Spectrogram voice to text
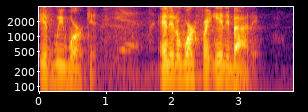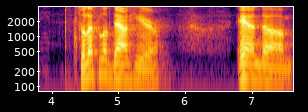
if we work it. And it'll work for anybody. So let's look down here. And um,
